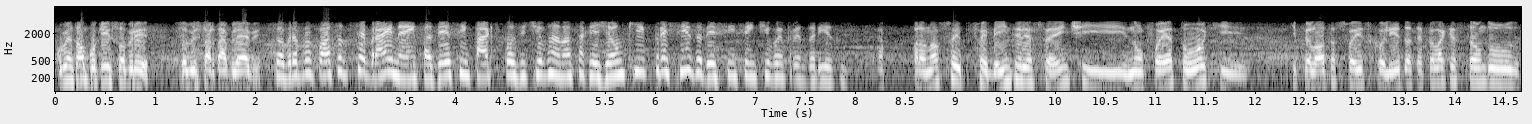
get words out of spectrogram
comentar um pouquinho sobre sobre o Startup Lab. Sobre a proposta do Sebrae, né, em fazer esse impacto positivo na nossa região que precisa desse incentivo ao empreendedorismo. É, para nós foi, foi bem interessante e não foi à toa que, que Pelotas foi escolhido até pela questão do,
